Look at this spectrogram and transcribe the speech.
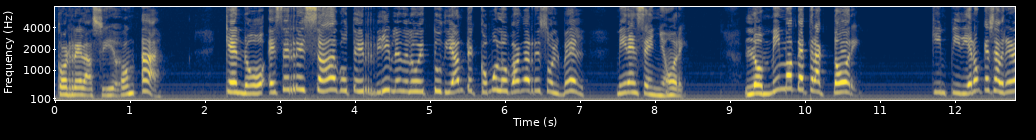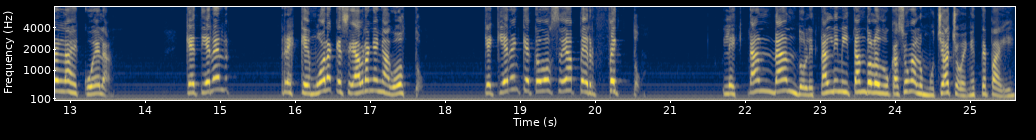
con relación a que no, ese rezago terrible de los estudiantes, ¿cómo lo van a resolver? Miren, señores, los mismos detractores que impidieron que se abrieran las escuelas, que tienen resquemora que se abran en agosto, que quieren que todo sea perfecto, le están dando, le están limitando la educación a los muchachos en este país.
